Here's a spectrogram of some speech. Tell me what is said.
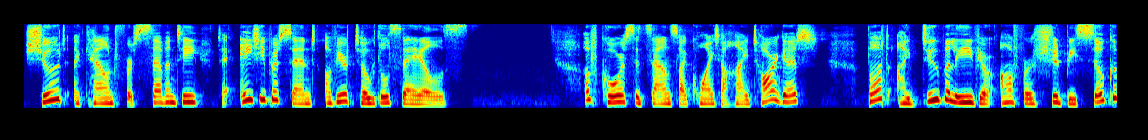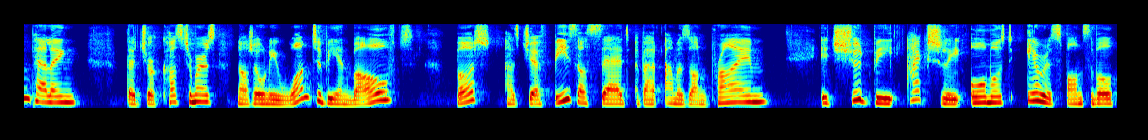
should account for 70 to 80% of your total sales. Of course, it sounds like quite a high target, but I do believe your offer should be so compelling that your customers not only want to be involved, but as Jeff Bezos said about Amazon Prime, it should be actually almost irresponsible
